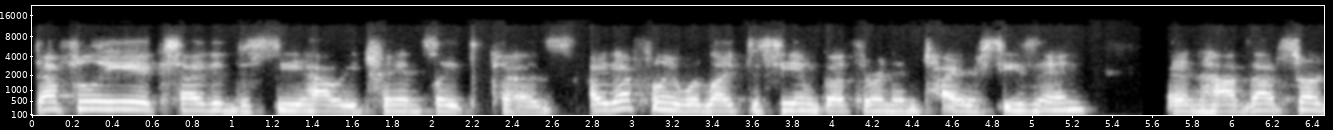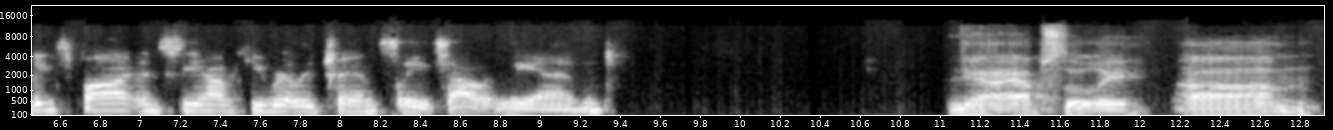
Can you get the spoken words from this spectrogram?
definitely excited to see how he translates because I definitely would like to see him go through an entire season and have that starting spot and see how he really translates out in the end. Yeah, absolutely. Um,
